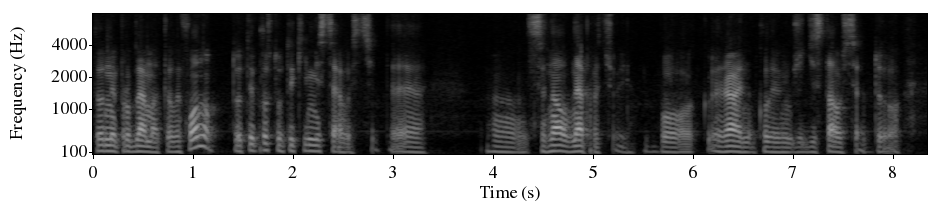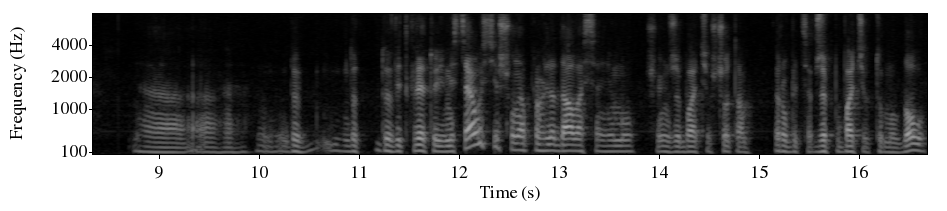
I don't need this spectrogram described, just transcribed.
то не проблема телефону, то ти просто в такій місцевості, де е, сигнал не працює. Бо реально, коли він вже дістався до, е, до, до, до відкритої місцевості, що вона проглядалася йому, що він вже бачив, що там робиться, вже побачив ту Молдову.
